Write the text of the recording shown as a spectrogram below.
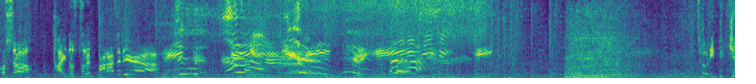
어서 다이노스토를 빨아들여 저리 비켜!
